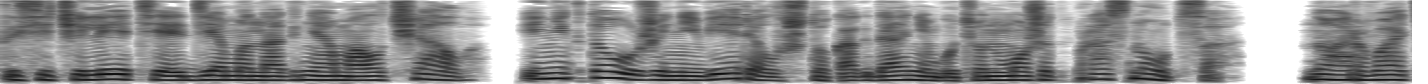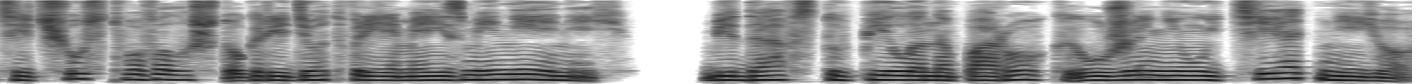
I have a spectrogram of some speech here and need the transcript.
Тысячелетия демон огня молчал, и никто уже не верил, что когда-нибудь он может проснуться. Но Арвати чувствовал, что грядет время изменений. Беда вступила на порог, и уже не уйти от нее.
